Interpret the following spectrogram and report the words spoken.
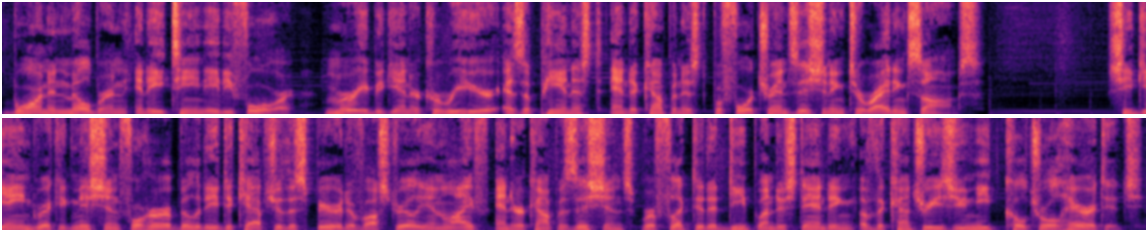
Born in Melbourne in 1884, Murray began her career as a pianist and accompanist before transitioning to writing songs. She gained recognition for her ability to capture the spirit of Australian life, and her compositions reflected a deep understanding of the country's unique cultural heritage.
